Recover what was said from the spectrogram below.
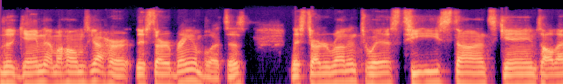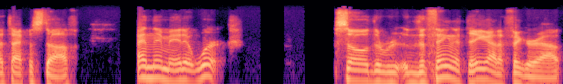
the game that Mahomes got hurt, they started bringing blitzes. They started running twists, TE stunts, games, all that type of stuff, and they made it work. So the the thing that they got to figure out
